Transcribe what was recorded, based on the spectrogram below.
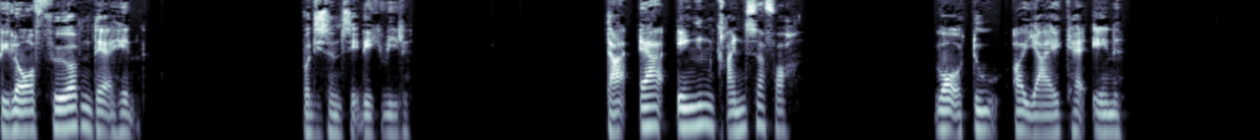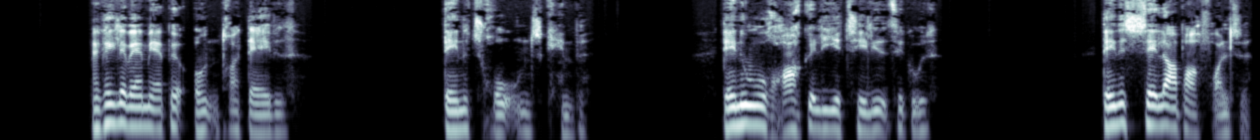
fik lov at føre dem derhen, hvor de sådan set ikke ville. Der er ingen grænser for, hvor du og jeg kan ende. Man kan ikke lade være med at beundre David, denne troens kæmpe, denne urokkelige tillid til Gud, denne selvopoffrelse,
